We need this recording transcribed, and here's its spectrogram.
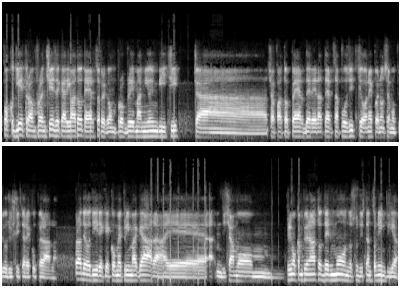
poco dietro a un francese che è arrivato terzo perché un problema mio in bici ci ha, ci ha fatto perdere la terza posizione e poi non siamo più riusciti a recuperarla. Però devo dire che come prima gara e diciamo primo campionato del mondo su distanza olimpica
